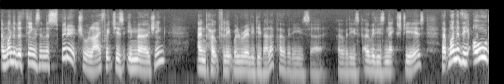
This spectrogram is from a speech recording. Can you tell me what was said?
And one of the things in the spiritual life which is emerging and hopefully it will really develop over these, uh, over, these, over these next years, that one of the old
